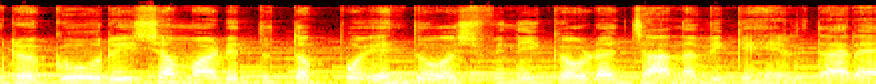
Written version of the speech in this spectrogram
ರಘು ರೀಶಾ ಮಾಡಿದ್ದು ತಪ್ಪು ಎಂದು ಅಶ್ವಿನಿ ಗೌಡ ಜಾಹ್ನವಿಗೆ ಹೇಳ್ತಾರೆ.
